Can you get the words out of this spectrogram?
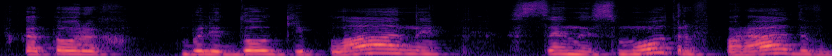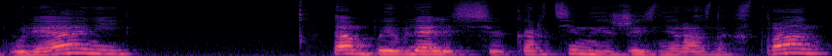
в которых были долгие планы, сцены смотров, парадов, гуляний. Там появлялись картины из жизни разных стран.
